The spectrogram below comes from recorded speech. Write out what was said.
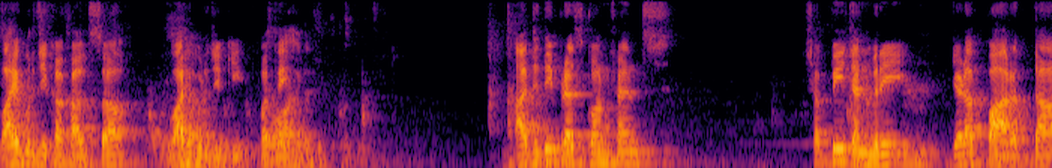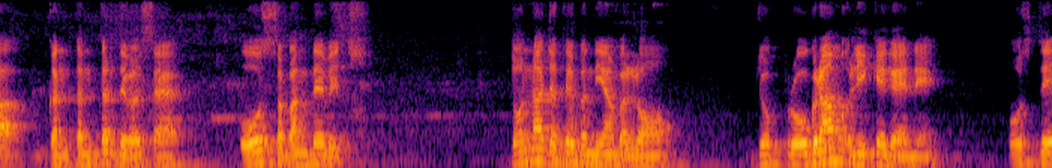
ਵਾਹਿਗੁਰੂ ਜੀ ਕਾ ਖਾਲਸਾ ਵਾਹਿਗੁਰੂ ਜੀ ਕੀ ਫਤਿਹ। ਅੱਜ ਦੀ ਪ੍ਰੈਸ ਕਾਨਫਰੰਸ 26 ਜਨਵਰੀ ਜਿਹੜਾ ਭਾਰਤ ਦਾ ਗਣਤੰਤਰ ਦਿਵਸ ਹੈ ਉਸ ਸਬੰਧ ਦੇ ਵਿੱਚ ਦੋਨਾਂ ਜਥੇਬੰਦੀਆਂ ਵੱਲੋਂ ਜੋ ਪ੍ਰੋਗਰਾਮ ਉਲੀਕੇ ਗਏ ਨੇ ਉਸ ਦੇ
